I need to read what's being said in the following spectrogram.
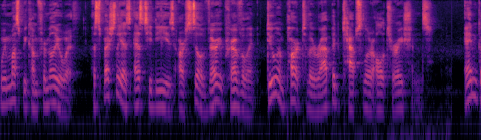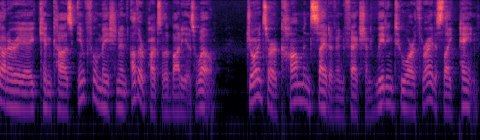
we must become familiar with, especially as STDs are still very prevalent, due in part to the rapid capsular alterations. And gonorrhea can cause inflammation in other parts of the body as well. Joints are a common site of infection, leading to arthritis like pain.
